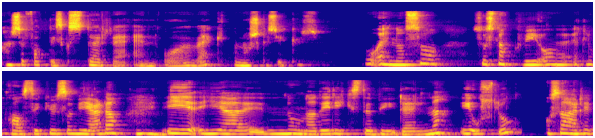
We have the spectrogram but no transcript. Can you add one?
Kanskje faktisk større enn overvekt på norske sykehus. Og ennå så, så snakker vi om et lokalsykehus som vi er, da. Mm. I, i eh, noen av de rikeste bydelene i Oslo. Og så er det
